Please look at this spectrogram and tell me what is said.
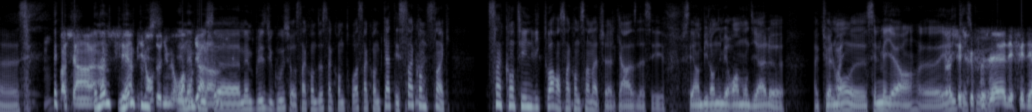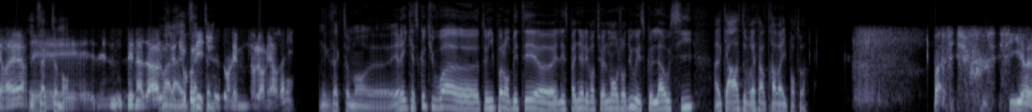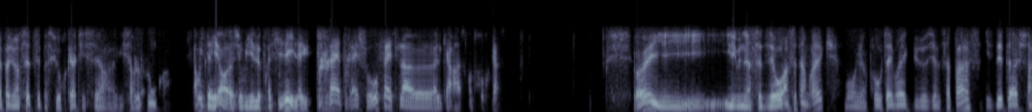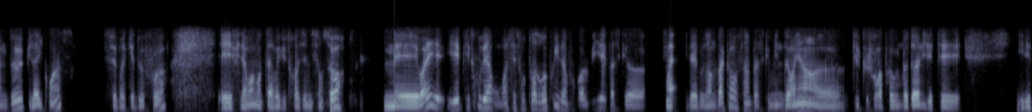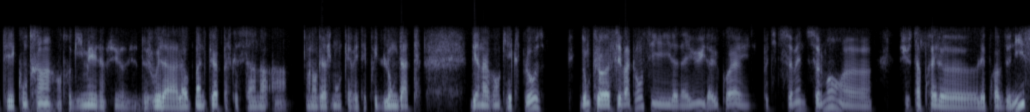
Euh, c'est- Bah, c'est un, Et même, c'est un même bilan plus, de numéro et 1 même mondial. plus, hein. euh, même plus du coup sur 52, 53, 54 et 55. 51 victoires en 55 matchs Alcaraz là, c'est un bilan numéro 1 mondial. euh, actuellement, euh, c'est le meilleur. Hein. Euh, Eric, c'est ce que, faisaient des Federer, des, Exactement. des, des Nadal Voilà, ou des Djokovic exactement. dans, les, dans leurs meilleures années. Exactement. Euh, Eric, est-ce que tu vois euh, Tony Paul embêter euh, l'Espagnol éventuellement aujourd'hui ou est-ce que là aussi Alcaraz devrait faire le travail pour toi? Bah, si, si hier il a pas eu un 7, c'est parce que Urquhart il sert, il sert le plomb, quoi. Ah oui, d'ailleurs, j'ai oublié de le préciser, il a eu très très chaud aux fesses, là, euh, Alcaraz, contre Urquhart. Ouais, il, il est mené à 7-0, un 7 un break. Bon, et après au tie break du deuxième ça passe, il se détache 5-2, puis là il coince, il se fait breaker deux fois, et finalement dans le du troisième il s'en sort. Mais voilà, il y a- il y a des petits trous d'air. Bon, c'est son tour de reprise, hein, faut pas oublier, parce que Ouais. il avait besoin de vacances, hein, parce que mine de rien, euh, quelques jours après Wimbledon, il était, il était contraint entre guillemets de jouer la, la Hopman Cup parce que c'était un, un, un engagement qui avait été pris de longue date, bien avant qu'il explose. Donc euh, ces vacances, il en a eu, il a eu quoi, une petite semaine seulement, euh, juste après l'épreuve de Nice.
